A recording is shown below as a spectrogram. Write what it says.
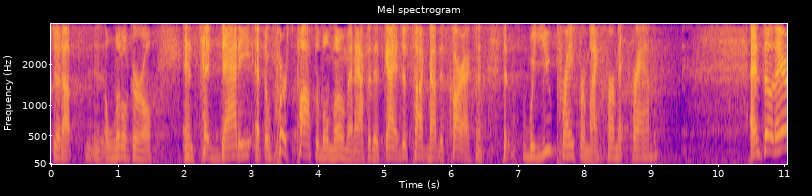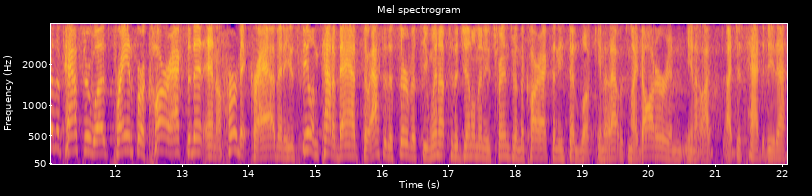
stood up, a little girl, and said, Daddy, at the worst possible moment after this guy had just talked about this car accident, said, Will you pray for my hermit crab? And so there the pastor was praying for a car accident and a hermit crab, and he was feeling kind of bad. So after the service, he went up to the gentleman whose friends were in the car accident. He said, "Look, you know that was my daughter, and you know I I just had to do that."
